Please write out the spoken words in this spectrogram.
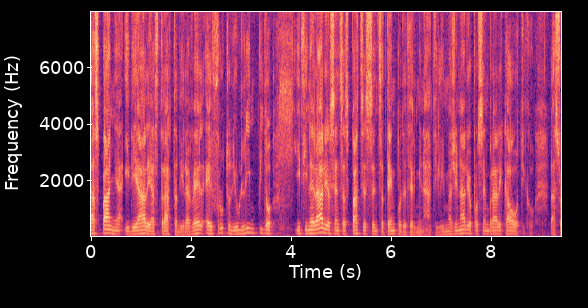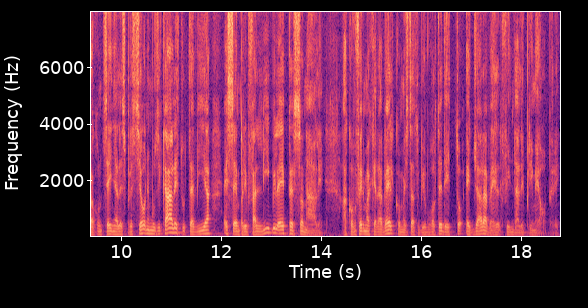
La Spagna ideale e astratta di Ravel è il frutto di un limpido itinerario senza spazio e senza tempo determinati. L'immaginario può sembrare caotico, la sua consegna all'espressione musicale tuttavia è sempre infallibile e personale, a conferma che Ravel, come è stato più volte detto, è già Ravel fin dalle prime opere.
